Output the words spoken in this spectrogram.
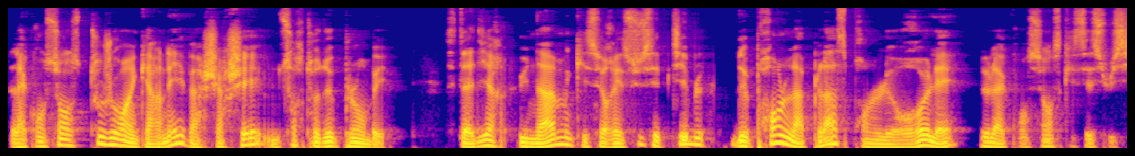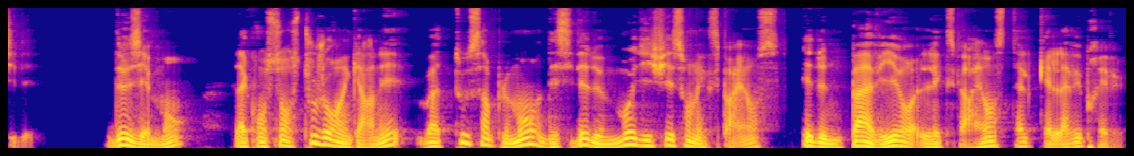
la conscience toujours incarnée va chercher une sorte de plan B, c'est-à-dire une âme qui serait susceptible de prendre la place, prendre le relais de la conscience qui s'est suicidée. Deuxièmement, la conscience toujours incarnée va tout simplement décider de modifier son expérience et de ne pas vivre l'expérience telle qu'elle l'avait prévue.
